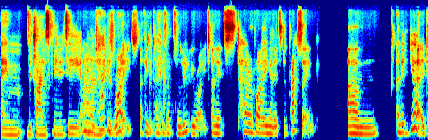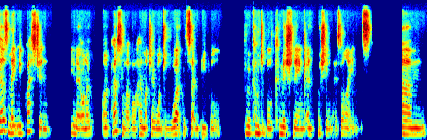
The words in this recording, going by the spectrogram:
um, the trans community. I mean, and- attack is right. I think attack Yeah. is absolutely right, and it's terrifying and it's depressing. Um, and it, yeah, it does make me question, you know, on a on a personal level, how much I want to work with certain people who are comfortable commissioning and pushing those lines. Um,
